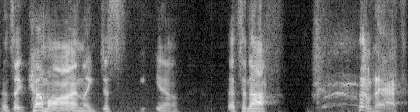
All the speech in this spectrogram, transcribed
And it's like, come on, like just you know, that's enough of that.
